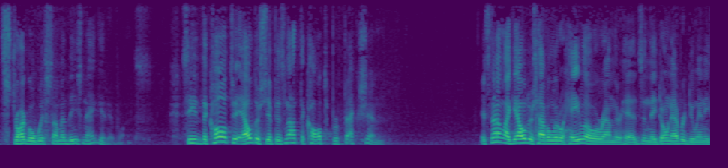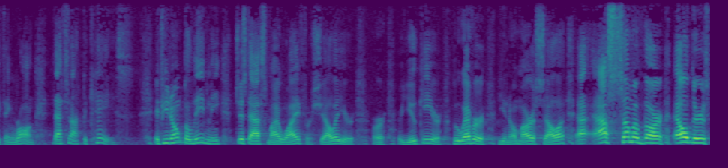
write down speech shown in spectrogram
struggle with some of these negative ones. See, the call to eldership is not the call to perfection. It's not like elders have a little halo around their heads and they don't ever do anything wrong. That's not the case. If you don't believe me, just ask my wife or Shelly or, or, or, Yuki or whoever, you know, Maricela. Ask some of our elders'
